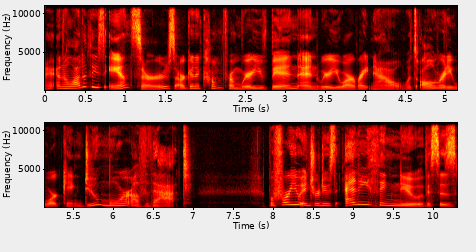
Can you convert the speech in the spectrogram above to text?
And a lot of these answers are going to come from where you've been and where you are right now, what's already working. Do more of that. Before you introduce anything new, this is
